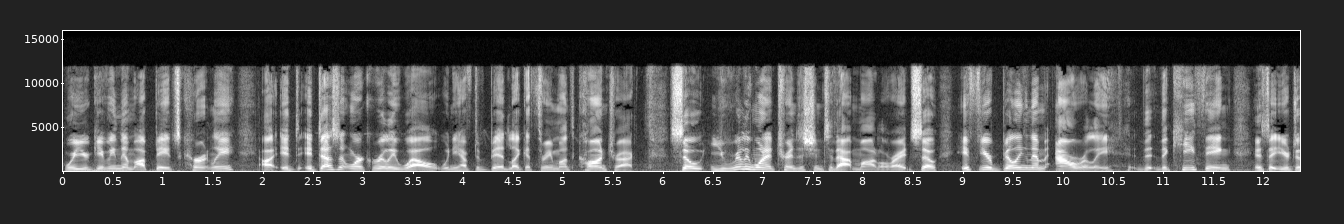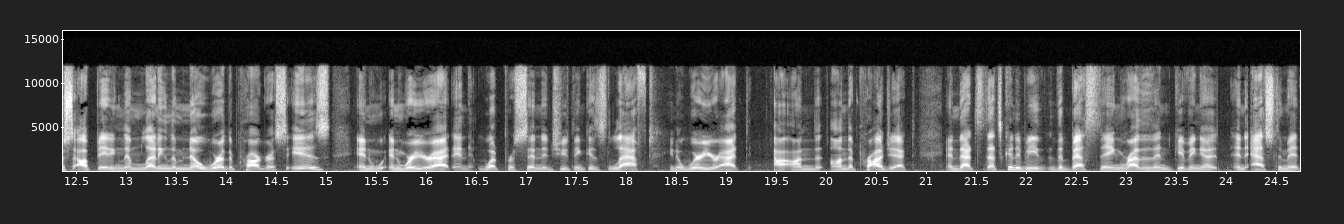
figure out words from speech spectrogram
where you're giving them updates currently. Uh, it, it doesn't work really well when you have to bid like a three month contract. So you really want to transition to that model right? So if you're billing them hourly the, the key thing is that you're just updating them letting them know where the progress is and, and where you're at and what percentage you think is left you know where you're at uh, on the on the project, and that's that's going to be the best thing rather than giving a, an estimate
